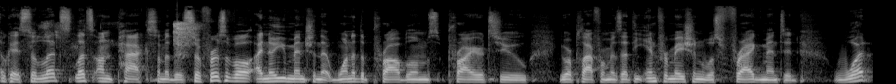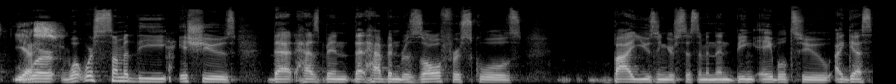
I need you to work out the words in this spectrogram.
Okay, so let's let's unpack some of this. So first of all, I know you mentioned that one of the problems prior to your platform is that the information was fragmented. What yes. were what were some of the issues that has been that have been resolved for schools by using your system and then being able to, I guess,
